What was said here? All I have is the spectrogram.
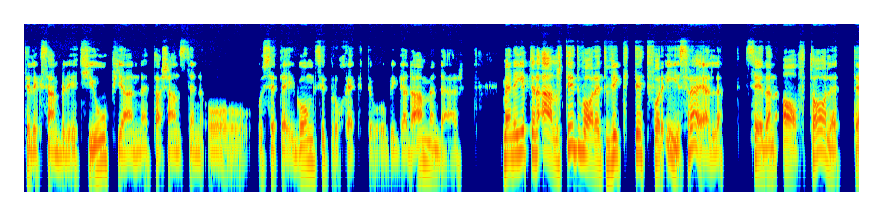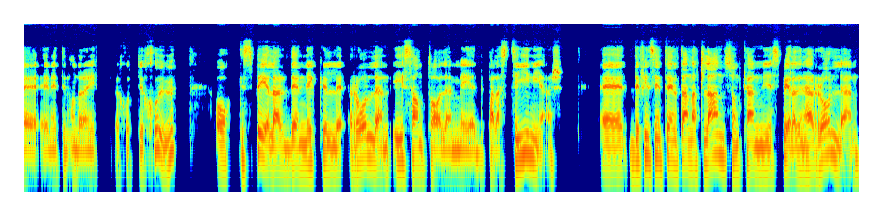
till exempel Etiopien tar chansen att, att sätta igång sitt projekt och bygga dammen där. Men Egypten har alltid varit viktigt för Israel sedan avtalet eh, 1977 och spelar den nyckelrollen i samtalen med palestinier. Eh, det finns inte något annat land som kan spela den här rollen.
